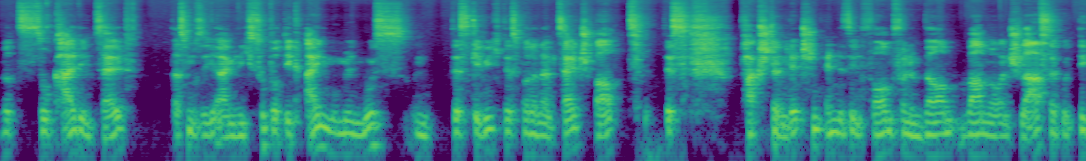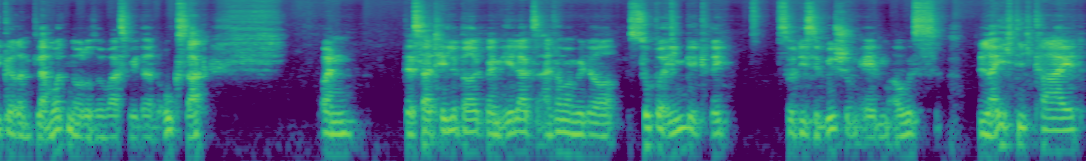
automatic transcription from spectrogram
wird es so kalt im Zelt, dass man sich eigentlich super dick einmummeln muss. Und das Gewicht, das man dann am Zelt spart, das packst dann letzten Endes in Form von einem warm, warmeren Schlafsack und dickeren Klamotten oder sowas wieder in den Rucksack. Und das hat Hilleberg beim Helax einfach mal wieder super hingekriegt, so diese Mischung eben aus Leichtigkeit,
